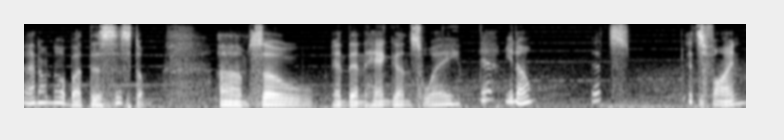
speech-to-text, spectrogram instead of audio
I don't know about this system. Um, so and then handgun sway, yeah, you know, it's it's fine.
